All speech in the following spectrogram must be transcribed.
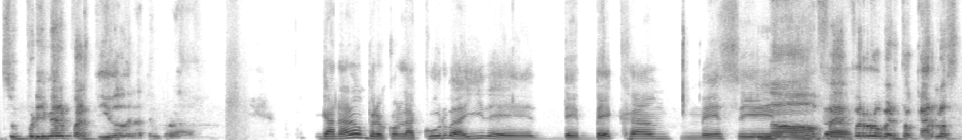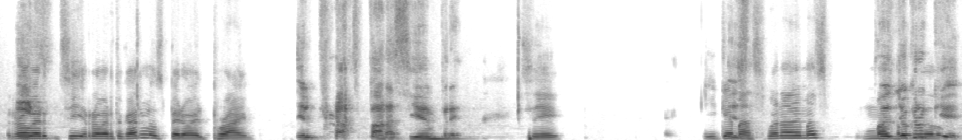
su primer partido de la temporada. Ganaron, pero con la curva ahí de, de Beckham, Messi. no, fue, fue Roberto Carlos y Robert, sí, Roberto Carlos, pero el Prime. el para siempre. Sí. ¿Y qué Es- más? Bueno, además, Pues yo creo que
